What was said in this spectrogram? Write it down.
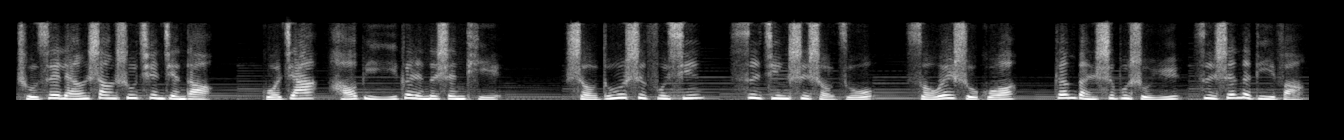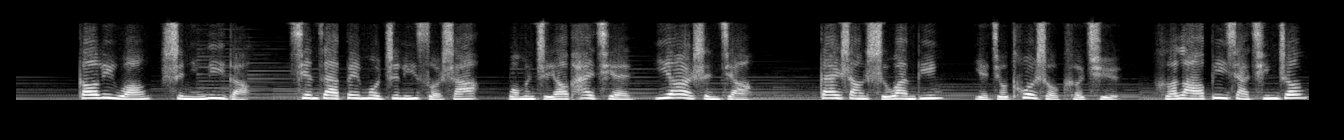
褚遂良上书劝谏道：国家好比一个人的身体，首都是腹心，四境是手足。所谓蜀国，根本是不属于自身的地方。高丽王是宁立的，现在被莫之离所杀，我们只要派遣一二圣将，带上十万兵，也就唾手可取，何劳陛下亲征？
